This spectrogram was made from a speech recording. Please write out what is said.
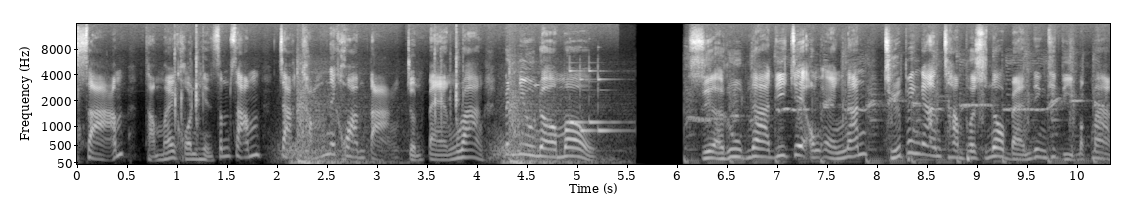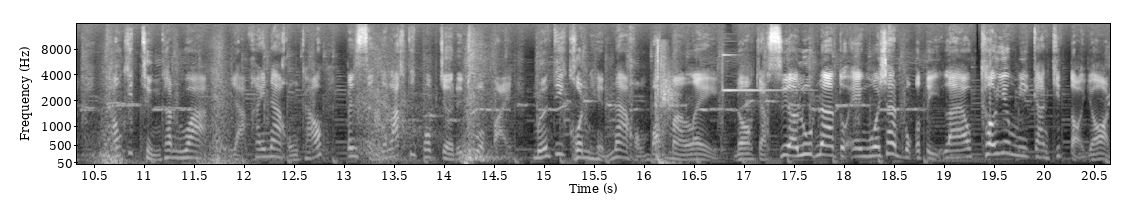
3. ทำให้คนเห็นซ้ำๆจากขำในความต่างจนแปลงร่างเป็น New Normal เสื้อรูปหน้าดีเจองแองนั้น ถือเป็นงานทำ personal branding ที่ดีมากๆ เขาคิดถึงขั้นว่าอยากให้หน้าของเขาเป็นสัญลักษณ์ที่พบเจอได้ทั่วไป เหมือนที่คนเห็นหน้าของบ๊อบมาเลย์นอกจากเสื้อรูปหน้าตัวเองเวอร์ชันปกติแล้ว เขายังมีการคิดต่อยอด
